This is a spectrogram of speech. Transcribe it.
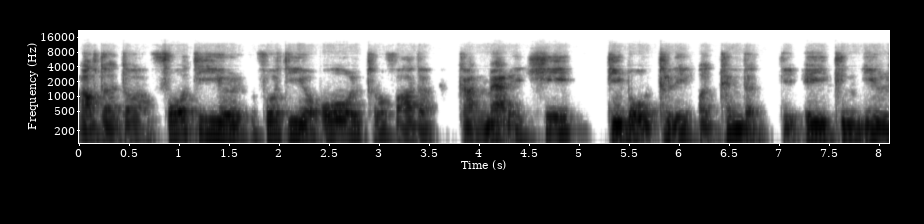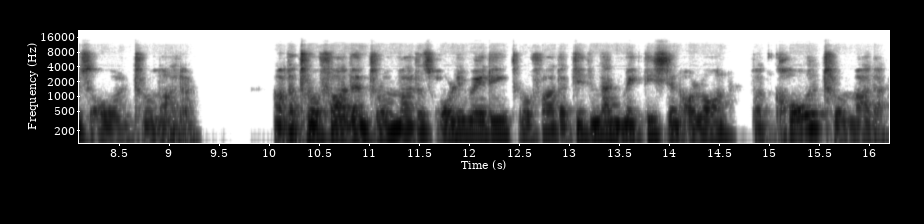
After the 40 year, 40 year old true father got married, he devotedly attended the 18 years old true mother. After true father and true mother's holy wedding, true father did not make decision alone, but called true mother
